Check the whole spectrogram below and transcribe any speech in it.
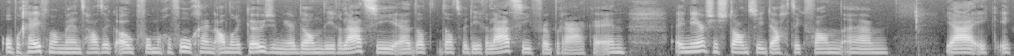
op een gegeven moment had ik ook voor mijn gevoel geen andere keuze meer dan die relatie. Uh, dat, dat we die relatie verbraken. En in eerste instantie dacht ik van um, ja, ik, ik,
